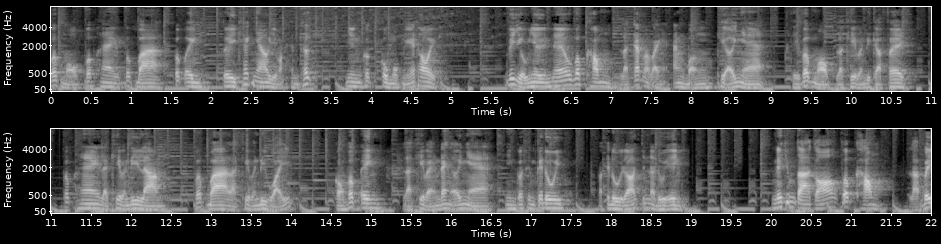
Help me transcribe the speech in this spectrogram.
verb 1, verb 2, verb 3, verb in tuy khác nhau về mặt hình thức nhưng có cùng một nghĩa thôi. Ví dụ như nếu vấp 0 là cách mà bạn ăn bận khi ở nhà thì vấp 1 là khi bạn đi cà phê, vấp 2 là khi bạn đi làm, vấp 3 là khi bạn đi quẩy. Còn vấp in là khi bạn đang ở nhà nhưng có thêm cái đuôi và cái đuôi đó chính là đuôi in. Nếu chúng ta có vấp 0 là be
